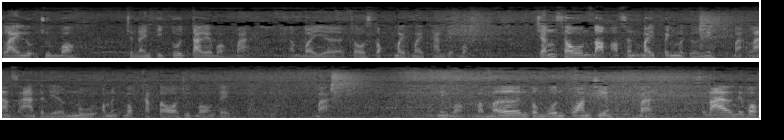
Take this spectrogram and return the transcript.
ថ្លៃលក់ជូនបងចំណេញតិចតួចទៅឯងបងបាទដើម្បីចូលស្តុកថ្មីថ្មីថែមទៀតបងអញ្ចឹង010 option 3ពេញមួយគ្រឿងនេះបាទឡានស្អាតតាលាមូអត់មានបុកកាត់តជូនបងទេបាទនេះបង19000ជាងបាទស្ដើងទេបង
